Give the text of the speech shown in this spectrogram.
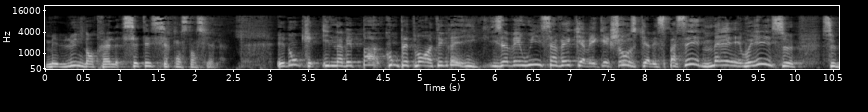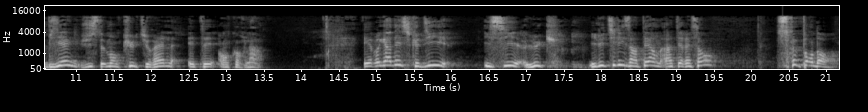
mais l'une d'entre elles, c'était circonstanciel. Et donc, ils n'avaient pas complètement intégré. Ils, avaient, oui, ils savaient qu'il y avait quelque chose qui allait se passer, mais, vous voyez, ce, ce biais, justement, culturel était encore là. Et regardez ce que dit ici Luc. Il utilise un terme intéressant. Cependant,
